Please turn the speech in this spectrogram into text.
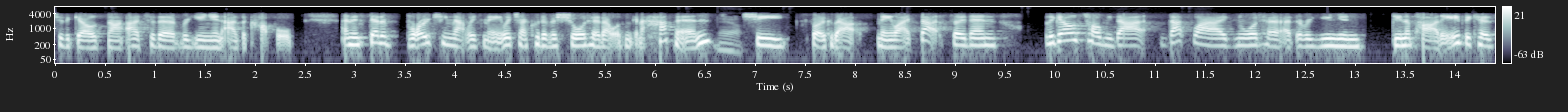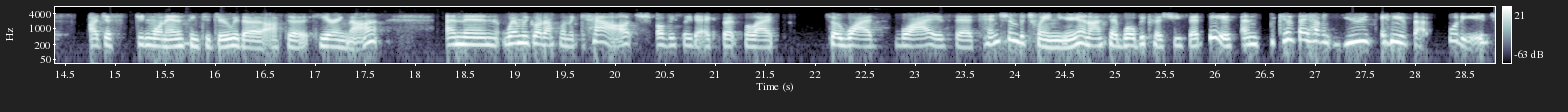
to the girls' night, uh, to the reunion as a couple. And instead of broaching that with me, which I could have assured her that wasn't going to happen, Yeah. she spoke about me like that. So then the girls told me that. That's why I ignored her at the reunion dinner party because I just didn't want anything to do with her after hearing that. And then when we got up on the couch, obviously the experts were like, so why why is there tension between you? And I said, well, because she said this, and because they haven't used any of that footage,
